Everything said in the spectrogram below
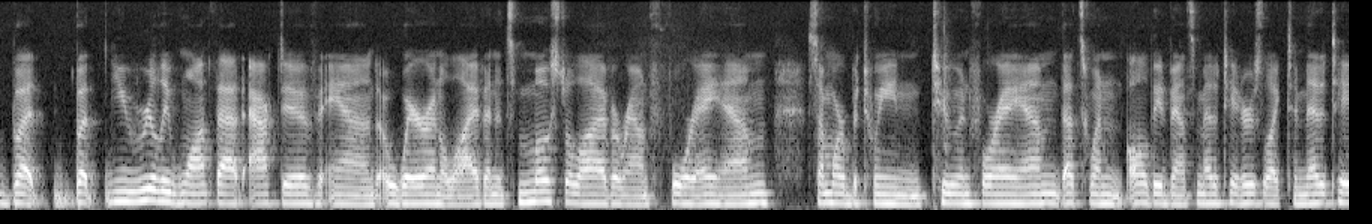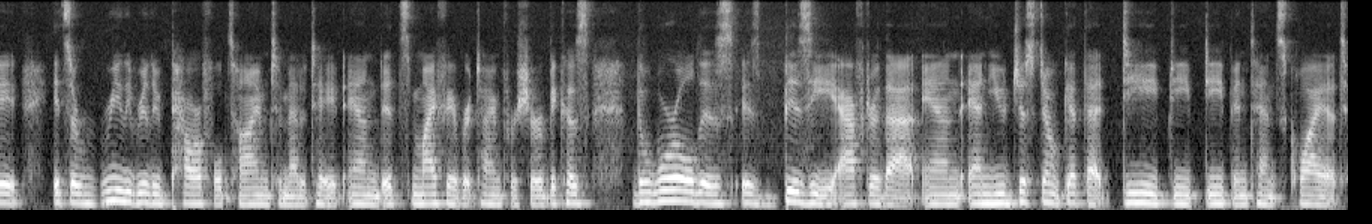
but but you really want that active and aware and alive, and it's most alive around 4 a.m. Somewhere between 2 and 4 a.m. That's when all the advanced meditators like to meditate. It's a really really powerful time to meditate, and it's my favorite time for sure because the world is is busy after that, and and you just don't get that deep deep deep intense quiet.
